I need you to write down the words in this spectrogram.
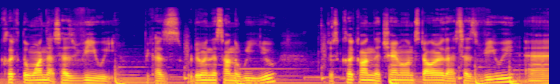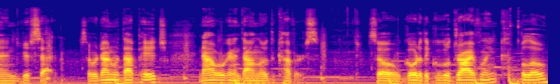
click the one that says VWii because we're doing this on the Wii U just click on the channel installer that says VWii and you're set. So we're done with that page. Now we're going to download the covers. So go to the Google Drive link below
